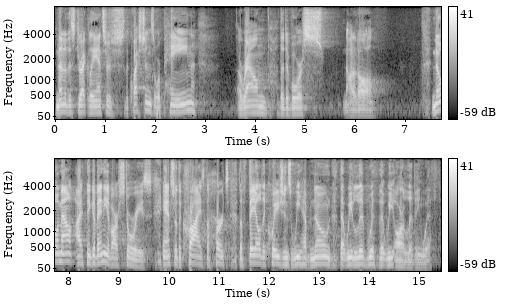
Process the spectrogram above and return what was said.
None of this directly answers the questions or pain around the divorce? Not at all. No amount, I think, of any of our stories answer the cries, the hurts, the failed equations we have known that we live with, that we are living with.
